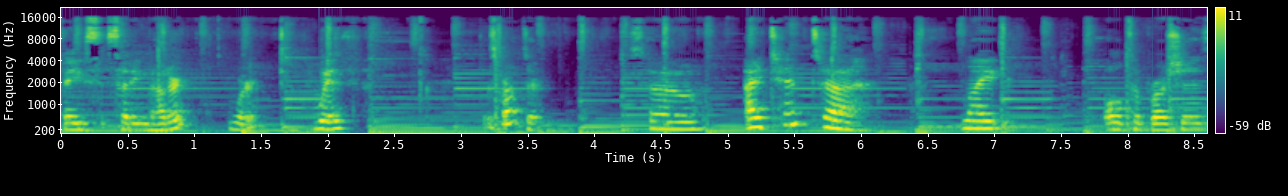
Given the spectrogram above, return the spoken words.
face setting powder worked with this bronzer. So I tend to like Ulta brushes.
